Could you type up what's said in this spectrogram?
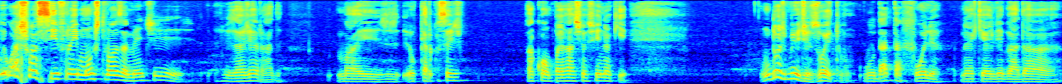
eu acho uma cifra aí monstruosamente exagerada. Mas eu quero que vocês acompanhem o raciocínio aqui. Em 2018, o Datafolha, né, que é ligado à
